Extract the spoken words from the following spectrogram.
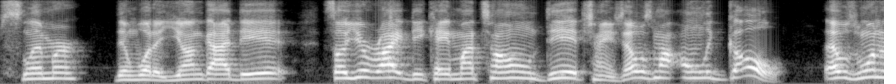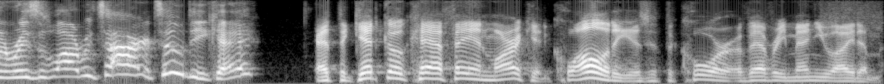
slimmer than what a young guy did. So you're right, DK. My tone did change. That was my only goal. That was one of the reasons why I retired too, DK. At the GetGo Cafe and Market, quality is at the core of every menu item.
